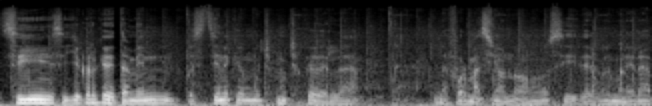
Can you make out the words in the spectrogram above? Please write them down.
Sí, sí, yo creo que también pues tiene que mucho, mucho que ver la, la formación, ¿no? Si de alguna manera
